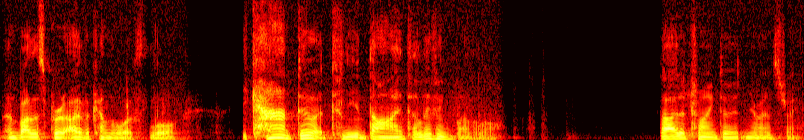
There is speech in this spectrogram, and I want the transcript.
and by the spirit overcome the works of the law. You can't do it till you die to living by the law. Die to trying to do it in your own strength.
